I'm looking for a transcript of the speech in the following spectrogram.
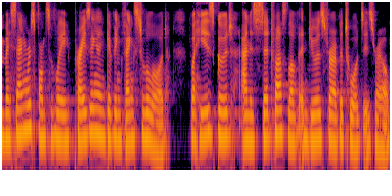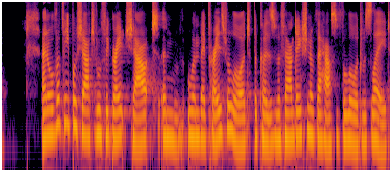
And they sang responsively, praising and giving thanks to the Lord, for he is good, and his steadfast love endures forever towards Israel. And all the people shouted with a great shout, and when they praised the Lord, because the foundation of the house of the Lord was laid.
